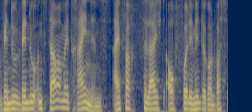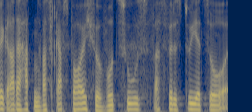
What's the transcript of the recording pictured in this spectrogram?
wenn du, wenn du uns da mal mit reinnimmst, einfach vielleicht auch vor dem Hintergrund, was wir gerade hatten, was gab es bei euch für, wozu, was würdest du jetzt so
